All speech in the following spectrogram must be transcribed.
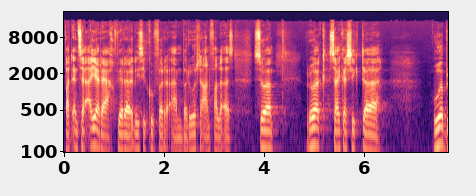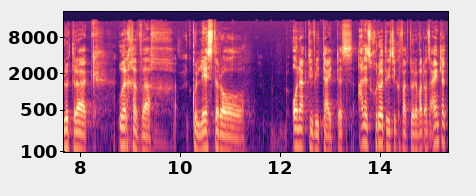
wat in sy eie reg weer 'n risiko vir um, beroerte aanvalle is. So rook, suikersiekte, hoë bloeddruk, oorgewig, cholesterol, onaktiwiteit, dis alles groot risikofaktore wat ons eintlik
